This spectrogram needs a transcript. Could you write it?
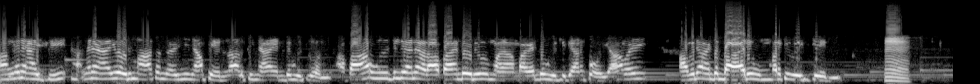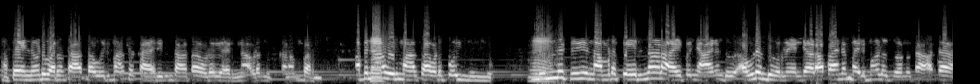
അങ്ങനെ ആയിട്ട് അങ്ങനെ ആയി ഒരു മാസം കഴിഞ്ഞ് ഞാൻ പെരുന്നാൾക്ക് ഞാൻ എന്റെ വീട്ടിൽ വന്നു. അപ്പൊ ആ വീട്ടിൽ ഞാൻ എളാപ്പാന്റെ ഒരു മകന്റെ വീട്ടിലാണ് പോയി അവൻ അവനും അവന്റെ ഭാര്യ ഉമ്മയ്ക്ക് ഉം. അപ്പൊ എന്നോട് പറഞ്ഞു താത്ത ഒരു മാസം കാര്യം താത്ത അവിടെ വരണം അവിടെ നിൽക്കണം പറഞ്ഞു. അപ്പൊ ഞാൻ ഒരു മാസം അവിടെ പോയി നിന്നു. നിന്നിട്ട് നമ്മുടെ പെരുന്നാളായപ്പോ ഞാനെന്ത് അവിടെ എന്ത് പറഞ്ഞു? എന്റെ അളാപ്പാന്റെ മരുമകൾ എന്ത് പറഞ്ഞു? താത്ത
